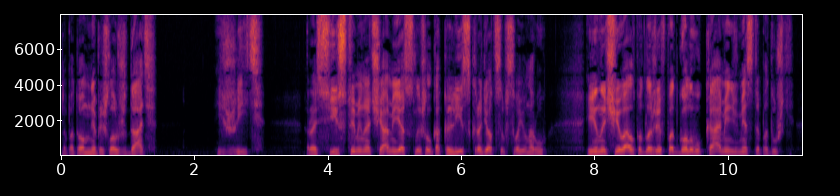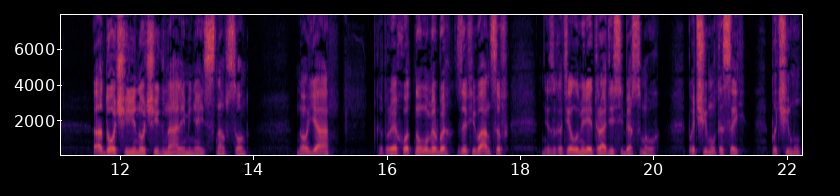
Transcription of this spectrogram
Но потом мне пришлось ждать и жить. Расистыми ночами я слышал, как лис крадется в свою нору, и ночевал, подложив под голову камень вместо подушки, а дочери ночи гнали меня из сна в сон. Но я, который охотно умер бы за фиванцев, не захотел умереть ради себя самого. Почему, Тесей? Почему?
